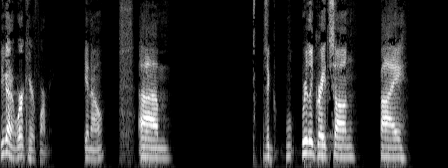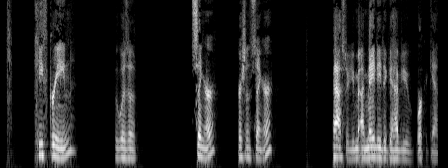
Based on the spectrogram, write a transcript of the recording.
You've got to work here for me. You know, um, there's a really great song by Keith Green, who was a singer, Christian singer. Pastor, you, I may need to have you work again.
